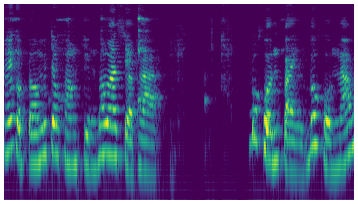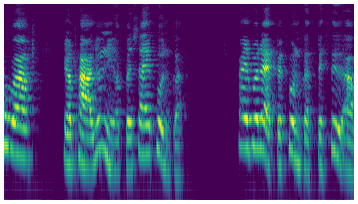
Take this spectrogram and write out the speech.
ให้กระเป๋าไม่เจ้าของกินเพราะว่าเสียผ้าบ่ขนไปบ่ขนมาเพราะว่าเสียผ้ายุ่งหนีเอาไปใส่พุ่นกะให้บ่ได้ไปพุ่นกับไปซื้อเอา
